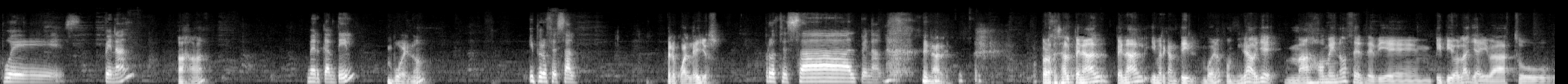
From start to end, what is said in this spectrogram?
Pues penal, Ajá. mercantil Bueno, y procesal. pero ¿cuál de ellos? Procesal penal. Penal. Procesal penal, penal y mercantil. Bueno, pues mira, oye, más o menos desde bien pipiola ya ibas tú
